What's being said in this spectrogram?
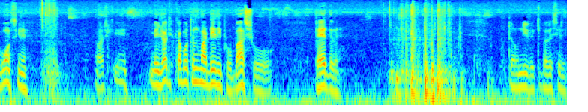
Ficou bom assim, né? Eu acho que melhor de ficar botando madeira aí por baixo, pedra. Vou botar o nível aqui para ver se ele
